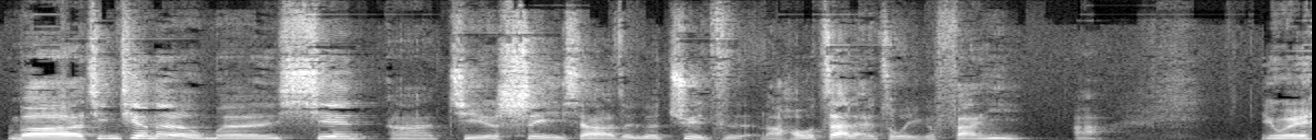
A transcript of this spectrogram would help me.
那么今天呢，我们先啊解释一下这个句子，然后再来做一个翻译。 因为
